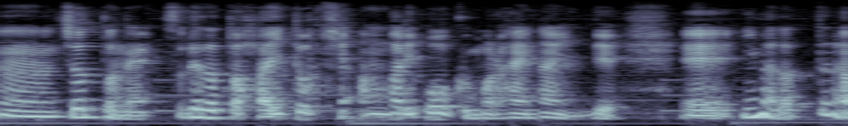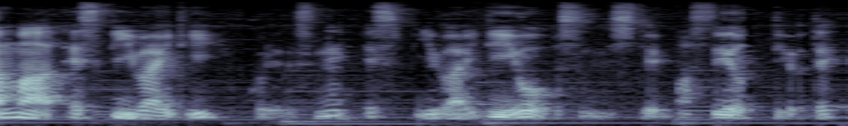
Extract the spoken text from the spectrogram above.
うん、ちょっとね、それだと配当金あんまり多くもらえないんで、えー、今だったらまあ SPYD、これですね、SPYD をお勧めしてますよっていうので、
